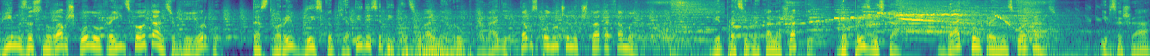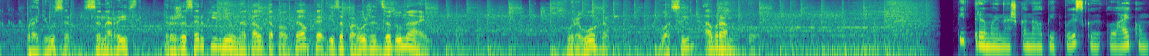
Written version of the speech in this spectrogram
Він заснував школу українського танцю в Нью-Йорку та створив близько 50 танцювальних груп в Канаді та в Сполучених Штатах Америки. Від працівника на шахті до прізвиська батько українського танцю. І в США продюсер, сценарист, режисер фільмів Наталка Полтавка і Запорожець за Дунаєм. Хореограф Василь Авраменко. Підтримай наш канал підпискою, лайком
